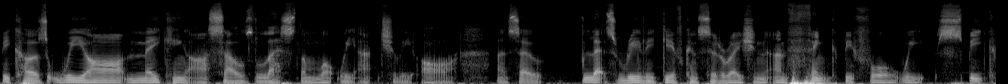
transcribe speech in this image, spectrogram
because we are making ourselves less than what we actually are. And so let's really give consideration and think before we speak.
